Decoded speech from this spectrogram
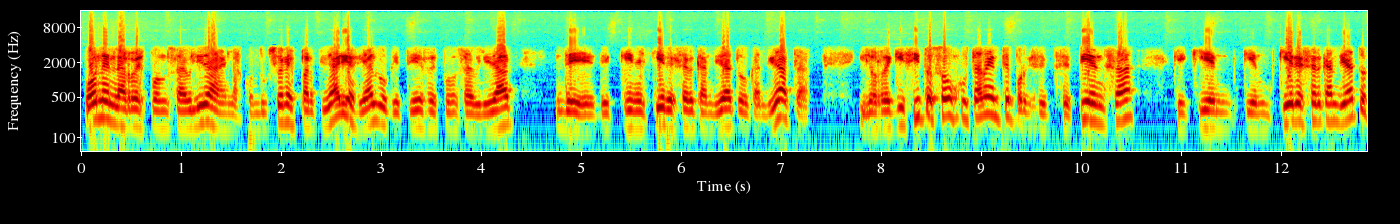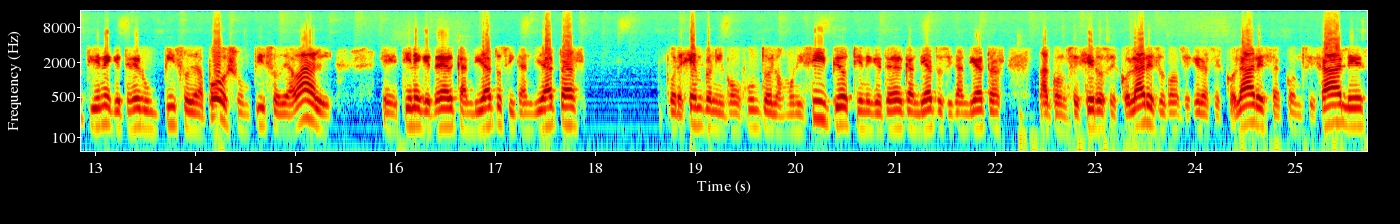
ponen la responsabilidad en las conducciones partidarias de algo que tiene responsabilidad de, de quien quiere ser candidato o candidata. Y los requisitos son justamente porque se, piensa que quien, quien quiere ser candidato tiene que tener un piso de apoyo, un piso de aval, eh, tiene que tener candidatos y candidatas, por ejemplo, en el conjunto de los municipios, tiene que tener candidatos y candidatas a consejeros escolares o consejeras escolares, a concejales,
